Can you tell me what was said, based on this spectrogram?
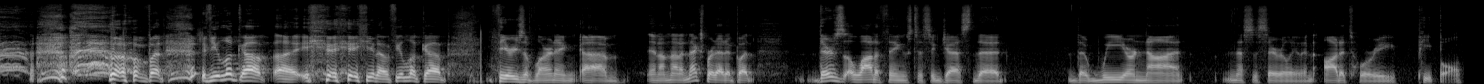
but if you look up, uh, you know, if you look up theories of learning, um, and I'm not an expert at it, but there's a lot of things to suggest that that we are not necessarily an auditory people,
